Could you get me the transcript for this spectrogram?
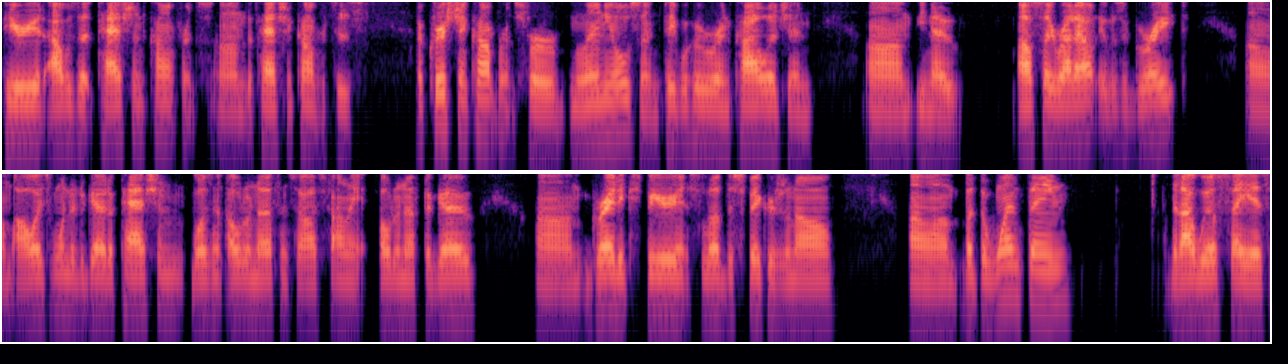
period. I was at Passion Conference. Um, the Passion Conference is a Christian conference for millennials and people who are in college and um, you know, I'll say right out, it was a great. Um, I always wanted to go to Passion, wasn't old enough, and so I was finally old enough to go. Um, great experience, love the speakers and all. Um, but the one thing that I will say is,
